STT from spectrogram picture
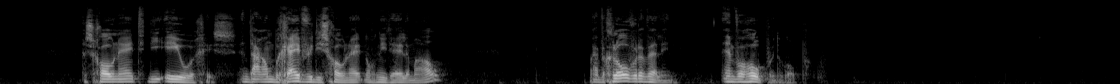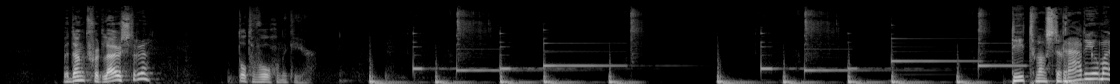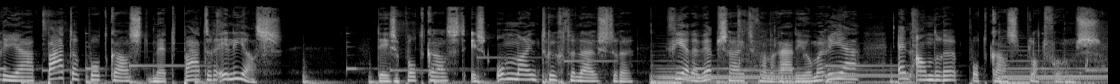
Een schoonheid die eeuwig is. En daarom begrijpen we die schoonheid nog niet helemaal. Maar we geloven er wel in. En we hopen erop. Bedankt voor het luisteren. Tot de volgende keer. Dit was de Radio Maria Pater Podcast met Pater Elias. Deze podcast is online terug te luisteren via de website van Radio Maria en andere podcastplatforms.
